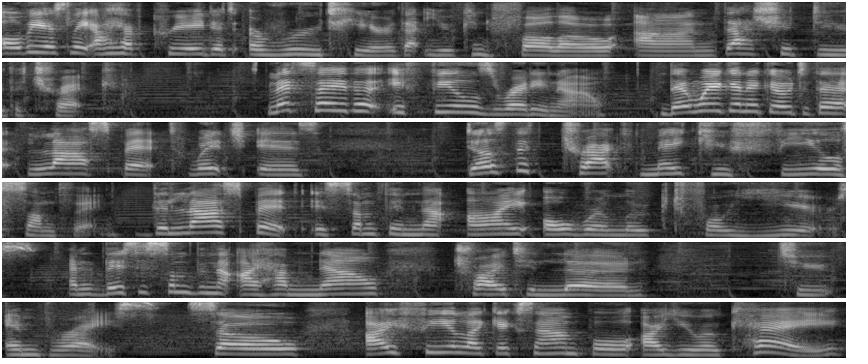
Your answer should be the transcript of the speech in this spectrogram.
Obviously, I have created a route here that you can follow and that should do the trick. Let's say that it feels ready now. Then we're gonna go to the last bit, which is does the track make you feel something? The last bit is something that I overlooked for years. And this is something that I have now tried to learn to embrace. So I feel like example, Are You Okay?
